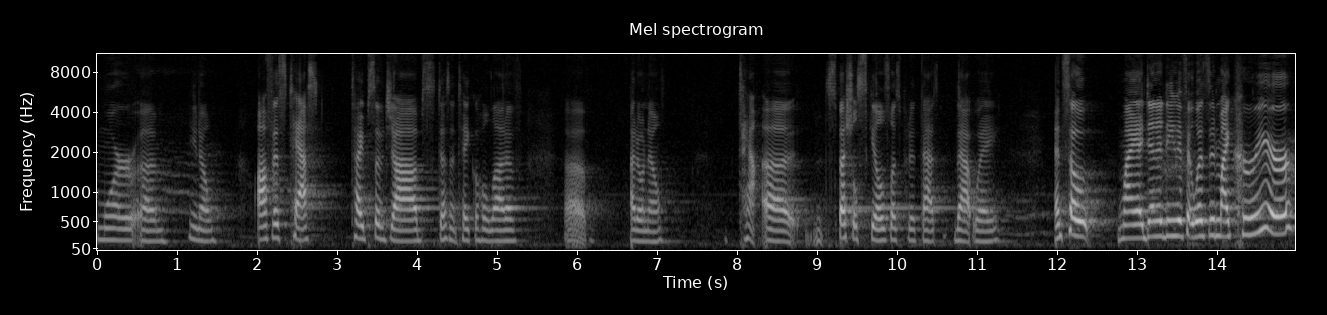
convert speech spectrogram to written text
more, um, you know, office task types of jobs. Doesn't take a whole lot of, uh, I don't know, uh, special skills, let's put it that, that way. And so my identity, if it was in my career,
